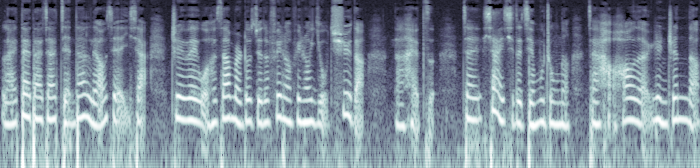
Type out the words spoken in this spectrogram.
来带大家简单了解一下这位我和 Summer 都觉得非常非常有趣的男孩子。在下一期的节目中呢，再好好的、认真的。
